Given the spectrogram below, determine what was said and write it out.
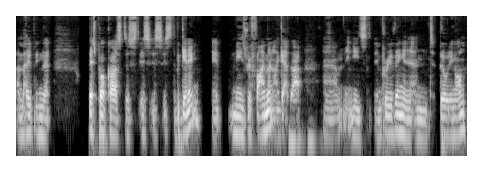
I'm hoping that this podcast is, is, is, is, the beginning. It needs refinement. I get that. Um, it needs improving and, and building on,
